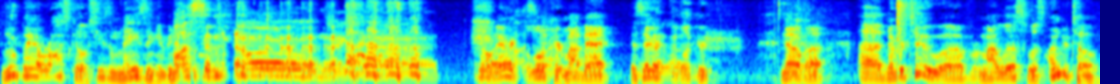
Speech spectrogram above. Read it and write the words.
Lupe Orozco. She's amazing. If you know, awesome. Oh, my God. no, Eric Awesome. the Looker. My bad. It's Eric the Looker. No, uh, uh, number two uh, for my list was Undertow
